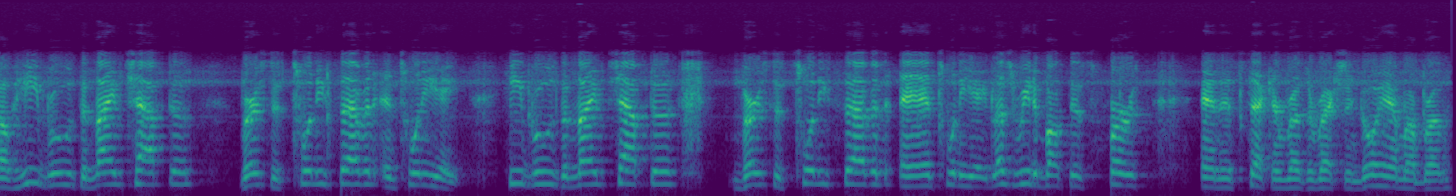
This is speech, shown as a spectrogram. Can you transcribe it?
of Hebrews, the ninth chapter, verses 27 and 28. Hebrews, the ninth chapter, verses 27 and 28. Let's read about this first and his second resurrection. Go ahead, my brother.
